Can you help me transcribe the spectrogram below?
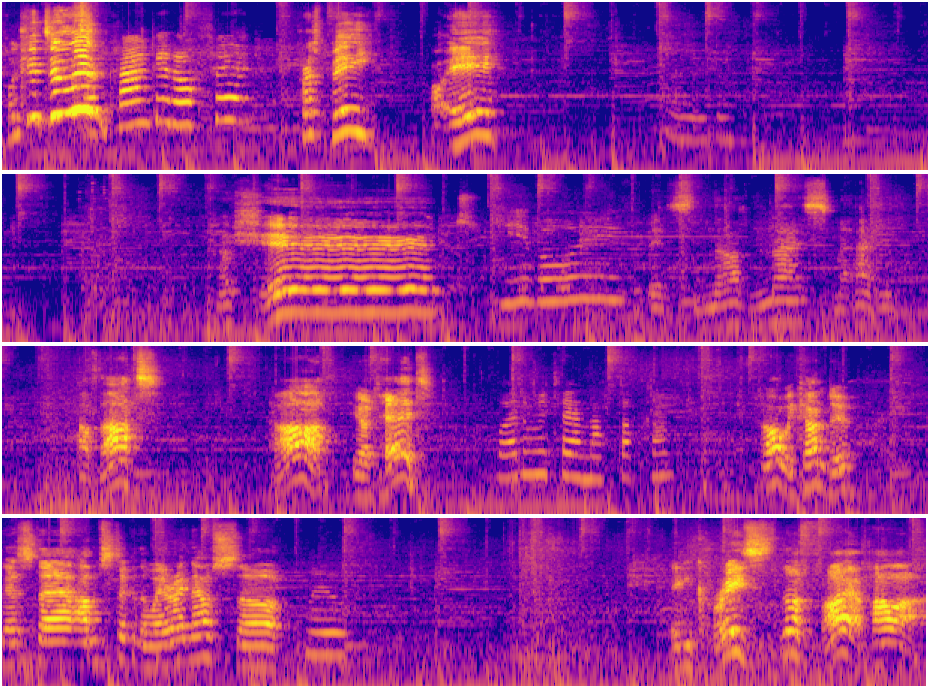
what are you doing? I can't get off it. Press B or A. There. No shit. Yeah, boy. It's not nice, man. Have that. Ah, you're dead. Why do we turn that back on? Oh, we can do. There's, uh, I'm stuck in the way right now, so Move. increase the firepower.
